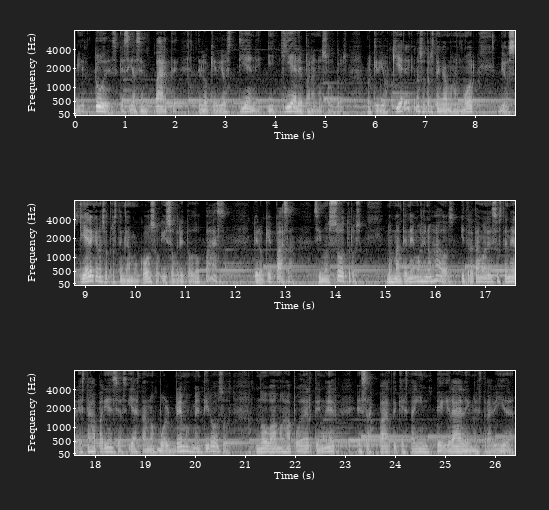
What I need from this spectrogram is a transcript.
virtudes que sí hacen parte de lo que Dios tiene y quiere para nosotros. Porque Dios quiere que nosotros tengamos amor, Dios quiere que nosotros tengamos gozo y sobre todo paz. Pero ¿qué pasa si nosotros nos mantenemos enojados y tratamos de sostener estas apariencias y hasta nos volvemos mentirosos, no vamos a poder tener esas partes que están integral en nuestra vida,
